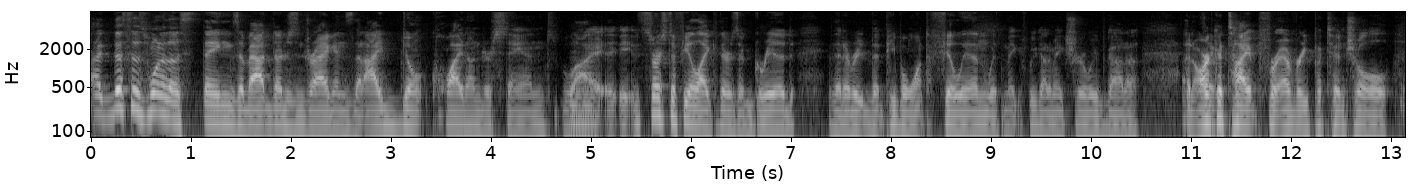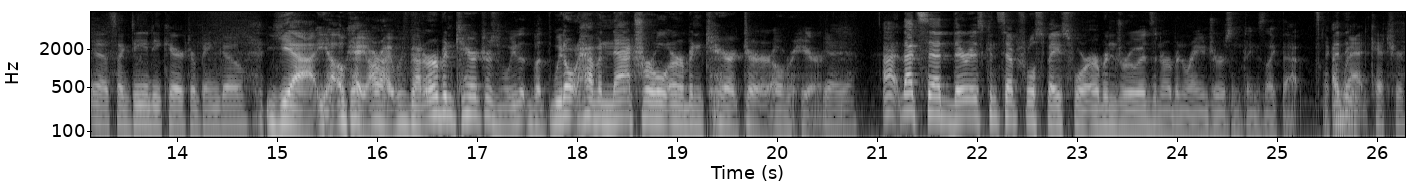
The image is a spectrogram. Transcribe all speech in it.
I this is one of those things about Dungeons and Dragons that I don't quite understand why mm-hmm. it, it starts to feel like there's a grid that every that people want to fill in with. Make we got to make sure we've got a an archetype for every potential. Yeah, it's like D and D character bingo. Yeah, yeah, okay, all right. We've got urban characters, but we, but we don't have a natural urban character over here. Yeah, yeah. Uh, that said, there is conceptual space for urban druids and urban rangers and things like that. Like I a rat catcher.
